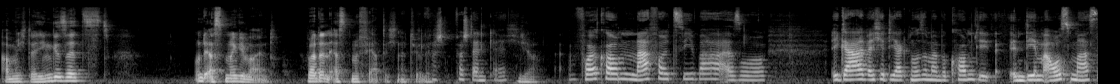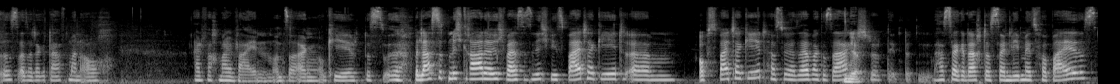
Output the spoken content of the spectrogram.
habe mich da hingesetzt und erstmal geweint. War dann erstmal fertig natürlich. Verständlich. Ja. Vollkommen nachvollziehbar. Also egal, welche Diagnose man bekommt, die in dem Ausmaß ist, also da darf man auch einfach mal weinen und sagen, okay, das äh, belastet mich gerade, ich weiß jetzt nicht, wie es weitergeht. Ähm, Ob es weitergeht, hast du ja selber gesagt. Ja. Du hast ja gedacht, dass dein Leben jetzt vorbei ist.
